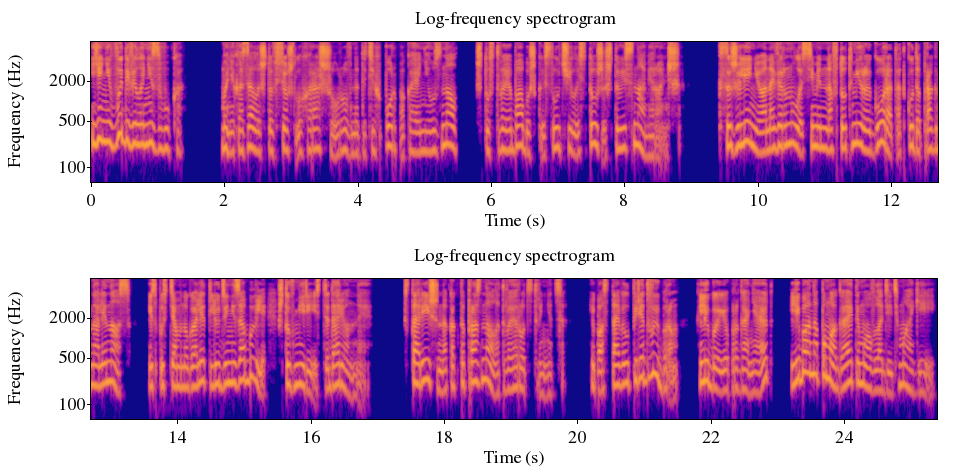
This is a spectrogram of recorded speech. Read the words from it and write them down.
я не выдавила ни звука. Мне казалось, что все шло хорошо, ровно до тех пор, пока я не узнал, что с твоей бабушкой случилось то же, что и с нами раньше. К сожалению, она вернулась именно в тот мир и город, откуда прогнали нас, и спустя много лет люди не забыли, что в мире есть одаренные. Старейшина как-то прознала твоя родственница и поставил перед выбором, либо ее прогоняют, либо она помогает ему овладеть магией.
